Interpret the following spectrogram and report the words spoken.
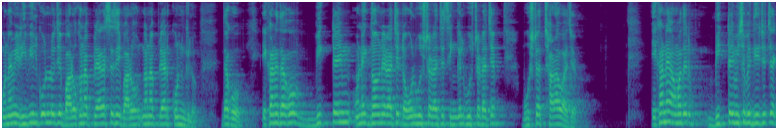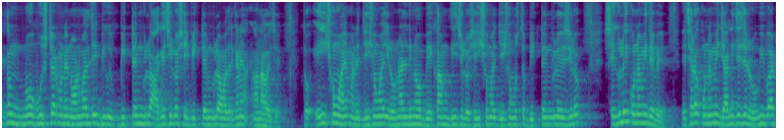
কোন আমি রিভিল করল যে বারোখানা প্লেয়ার আছে সেই বারোখানা প্লেয়ার কোনগুলো দেখো, এখানে দেখো বিগ টাইম অনেক ধরনের আছে ডবল বুস্টার আছে সিঙ্গেল বুস্টার আছে বুস্টার ছাড়াও আছে। এখানে আমাদের বিগ টাইম হিসেবে দিয়েছে হচ্ছে একদম নো বুস্টার মানে নর্মাল যেই বিগ টাইমগুলো আগে ছিল, সেই বিগ টাইমগুলো আমাদের এখানে আনা হয়েছে। তো এই সময় মানে যেই সময় রোনাল্ডিনো বেকাম দিয়েছিল, সেই সময় যেই সমস্ত বিগ টাইমগুলো এসেছিল, সেগুলোই কোনামি দেবে। এছাড়াও কোনামি জানিয়েছে যে রবিবার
